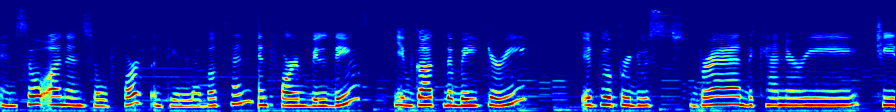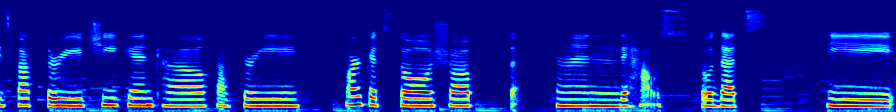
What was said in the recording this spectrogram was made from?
and so on and so forth until level 10. And for buildings, you've got the bakery. It will produce bread, the cannery, cheese factory, chicken, cow factory, market stall, shop, and the house. So that's the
